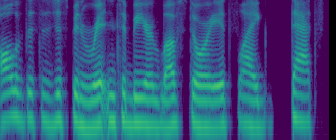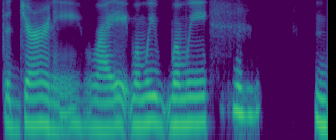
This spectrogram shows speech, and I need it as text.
all of this has just been written to be your love story it's like that's the journey right when we when we mm-hmm.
